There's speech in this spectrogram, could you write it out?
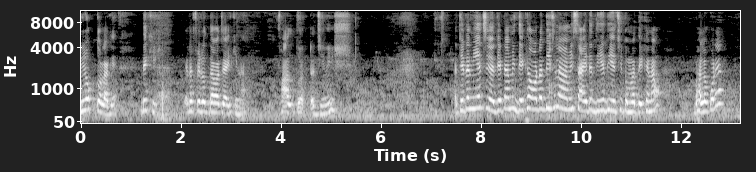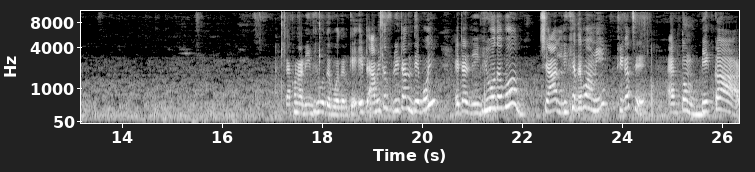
বিরক্ত লাগে। দেখি, এটা ফেরত দেওয়া যায় কি না ফালতু একটা জিনিস। যেটা নিয়েছে, যেটা আমি দেখে অর্ডার দিয়েছিলাম, আমি সাইডে দিয়ে দিয়েছি, তোমরা দেখে নাও। ভালো করে। দেখো না রিভিউ দেবো ওদেরকে। এটা আমি তো রিটার্ন দেবই। এটা রিভিউও দেবো, যা লিখে দেবো আমি, ঠিক আছে? একদম বেকার।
